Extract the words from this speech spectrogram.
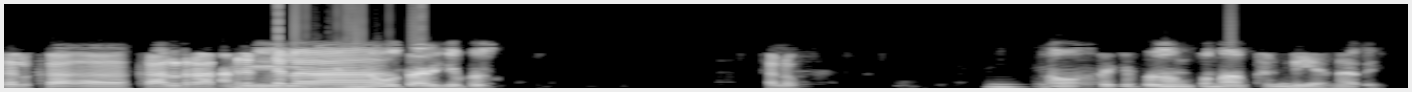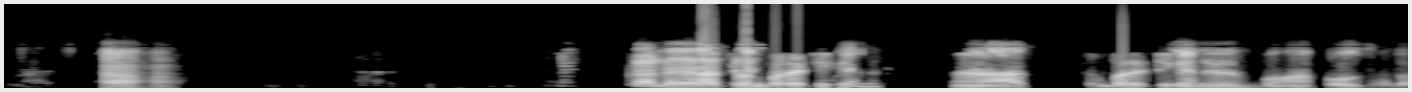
का अं, काल रात्री आणि त्याला नऊ तारखेपासून हॅलो? नऊ तारखेपासून पुन्हा थंडी येणार आहे. हां हां. काल आज रात्री पण बऱ्याच ठिकाणी आज पण बऱ्याच ठिकाणी अं, पाऊस झाला.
